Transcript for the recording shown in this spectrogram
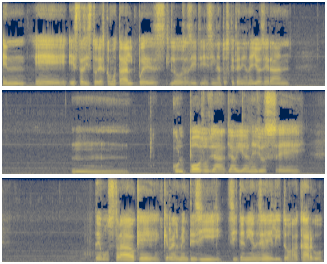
En eh, estas historias como tal, pues los asesinatos que tenían ellos eran mm, culposos, ya, ya habían ellos eh, demostrado que, que, realmente sí, sí tenían ese delito a cargo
